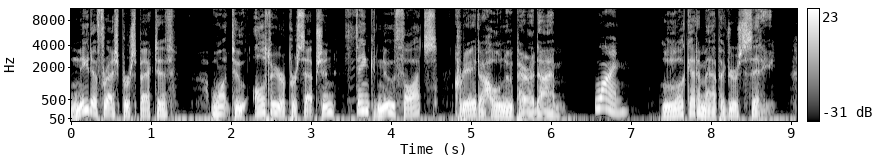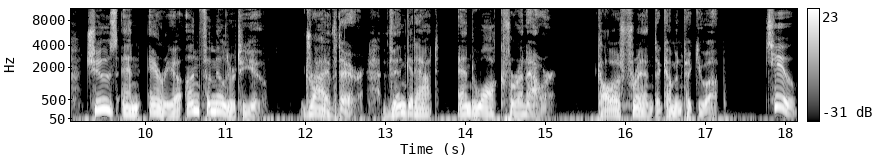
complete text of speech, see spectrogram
Need a fresh perspective? Want to alter your perception, think new thoughts, create a whole new paradigm? 1, Look at a map of your city. Choose an area unfamiliar to you. Drive there, then get out and walk for an hour. Call a friend to come and pick you up. 2,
